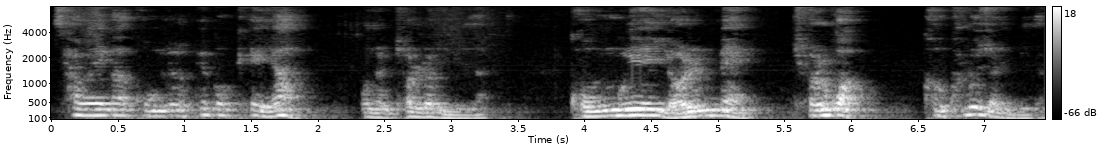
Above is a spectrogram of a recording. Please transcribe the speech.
사회가 공의를 회복해야 오늘 결론입니다. 공의의 열매, 결과, conclusion입니다.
